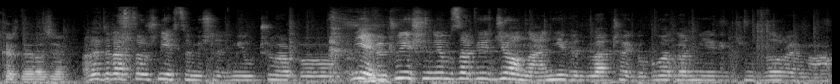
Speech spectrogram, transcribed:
W każdym razie. Ale teraz to już nie chcę myśleć, mi uczyła, bo nie wiem, czuję się nią zawiedziona, nie wiem dlaczego. Była dla mnie większym wzorem, a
